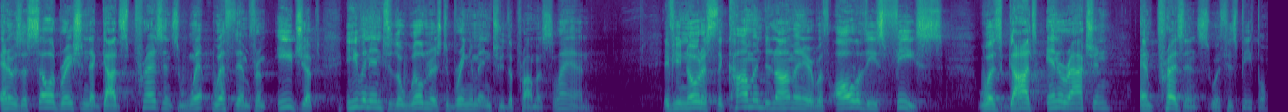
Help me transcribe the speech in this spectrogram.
and it was a celebration that God's presence went with them from Egypt even into the wilderness to bring them into the promised land. If you notice, the common denominator with all of these feasts was God's interaction and presence with his people.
